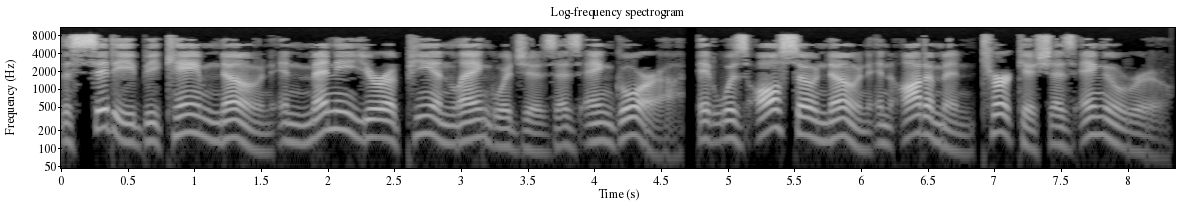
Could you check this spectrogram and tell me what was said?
the city became known in many European languages as Angora, it was also known in Ottoman Turkish as Enguru.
